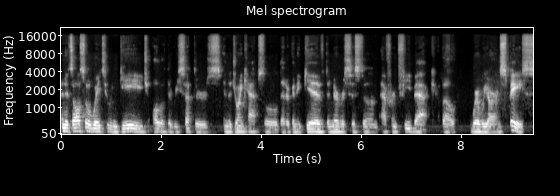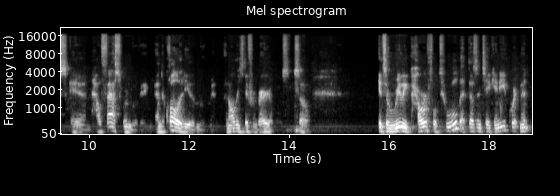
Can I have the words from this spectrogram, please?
and it's also a way to engage all of the receptors in the joint capsule that are going to give the nervous system afferent feedback about where we are in space and how fast we're moving and the quality of the movement and all these different variables. So it's a really powerful tool that doesn't take any equipment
